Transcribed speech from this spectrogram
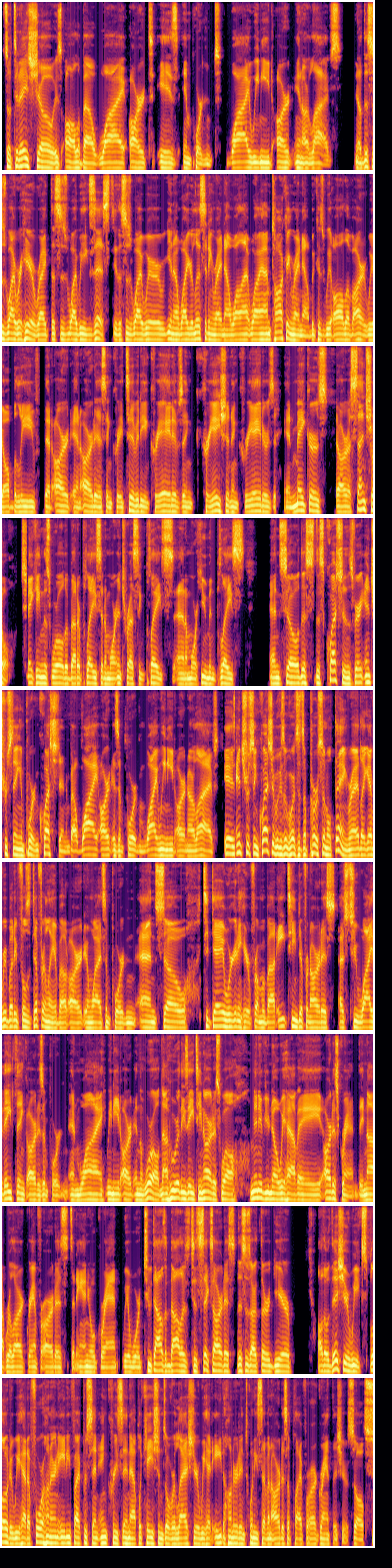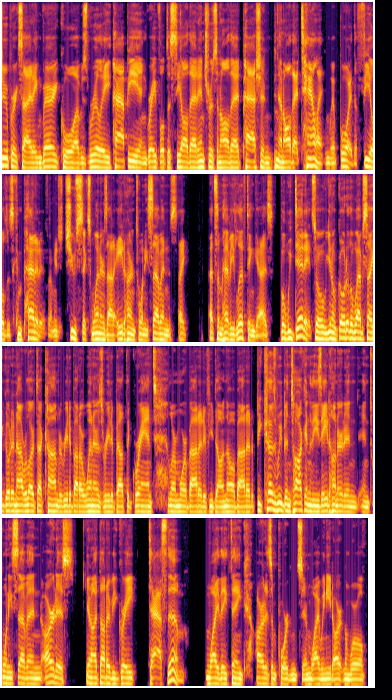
So today's show is all about why art is important, why we need art in our lives you know this is why we're here right? This is why we exist. This is why we're you know why you're listening right now while I, why i'm talking right now because we all love art. We all believe that art and artists and creativity and creatives and creation and creators and makers are essential to making this world a better place and a more interesting place and a more human place and so this this question, this very interesting, important question about why art is important, why we need art in our lives, is interesting question because of course it's a personal thing, right? Like everybody feels differently about art and why it's important. And so today we're going to hear from about 18 different artists as to why they think art is important and why we need art in the world. Now, who are these 18 artists? Well, many of you know we have a artist grant, the Not Real Art Grant for Artists. It's an annual grant. We award $2,000 to six artists. This is our third year year. Although this year we exploded, we had a 485% increase in applications over last year. We had 827 artists apply for our grant this year. So super exciting, very cool. I was really happy and grateful to see all that interest and all that passion and all that talent. And boy, the field is competitive. I mean, to choose six winners out of 827 is like that's some heavy lifting, guys. But we did it. So, you know, go to the website, go to notrealart.com to read about our winners, read about the grant, learn more about it if you don't know about it. Because we've been talking to these 827 artists, you know, I thought it'd be great to ask them why they think art is important and why we need art in the world.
